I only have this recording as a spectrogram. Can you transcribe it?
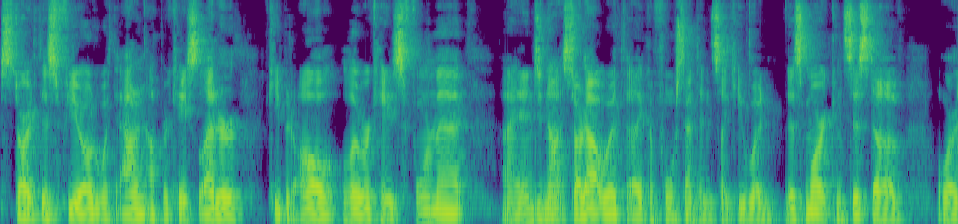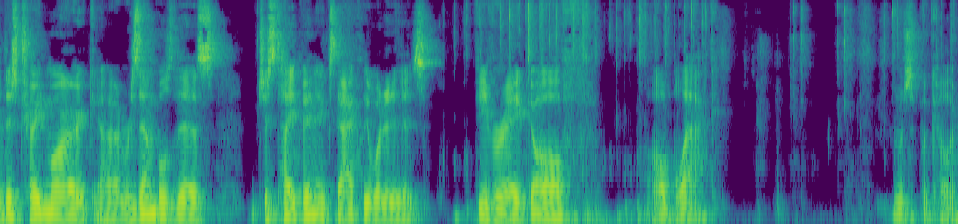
start this field without an uppercase letter, keep it all lowercase format, uh, and do not start out with like a full sentence like you would. This mark consists of, or this trademark uh, resembles this, just type in exactly what it is. Vivere Golf, all black. We'll just put color.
